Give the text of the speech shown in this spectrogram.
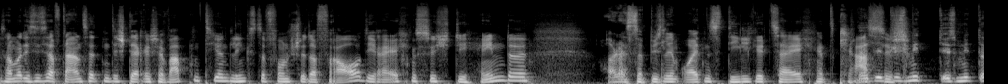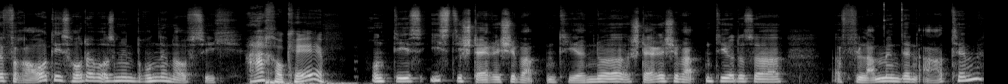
sagen wir, das ist auf der einen Seite das steirische Wappentier und links davon steht eine Frau, die reichen sich die Hände. Alles ein bisschen im alten Stil gezeichnet, Ja, das, das, klassisch. mit, das mit der Frau, das hat aber was mit dem Brunnen auf sich. Ach, okay. Und das ist die steirische Wappentier. Nur steirische Wappentier oder so ein, ein flammenden Atem.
